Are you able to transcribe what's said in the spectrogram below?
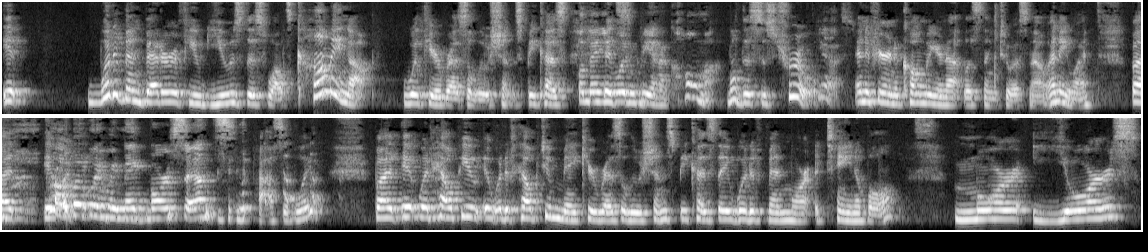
it would have been better if you'd used this while it's coming up with your resolutions because Well, then you wouldn't be in a coma. well, this is true. Yes. And if you're in a coma, you're not listening to us now anyway. But it would, Probably we make more sense. possibly, but it would help you. It would have helped you make your resolutions because they would have been more attainable, more yours,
